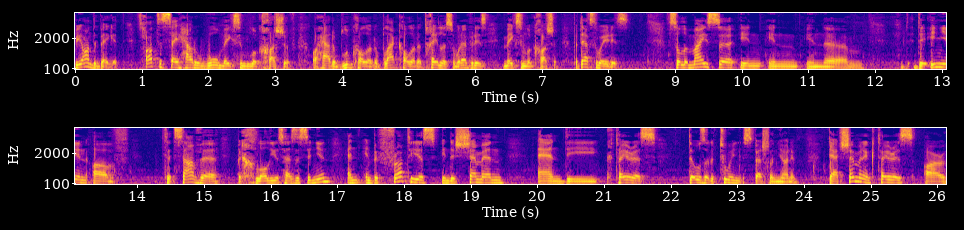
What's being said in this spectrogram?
beyond the beged. It's hard to say how the wool makes him look chashuv, or how the blue color, the black color, the tchelis, or whatever it is, makes him look chashuv. But that's the way it is. So lemaisa in in in um, the inyan of Tetzave Bechlolius has this inyan, and in Befrotius in the Shemen and the Ketairis, those are the two special inyanim. That Shemen and Ketairis are,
